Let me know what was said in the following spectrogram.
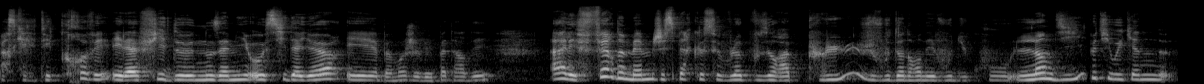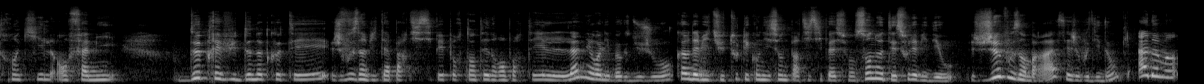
parce qu'elle était crevée. Et la fille de nos amis aussi d'ailleurs. Et ben moi je vais pas tarder à aller faire de même. J'espère que ce vlog vous aura plu. Je vous donne rendez-vous du coup lundi. Petit week-end tranquille en famille de prévu de notre côté. Je vous invite à participer pour tenter de remporter la Neroli Box du jour. Comme d'habitude, toutes les conditions de participation sont notées sous la vidéo. Je vous embrasse et je vous dis donc à demain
